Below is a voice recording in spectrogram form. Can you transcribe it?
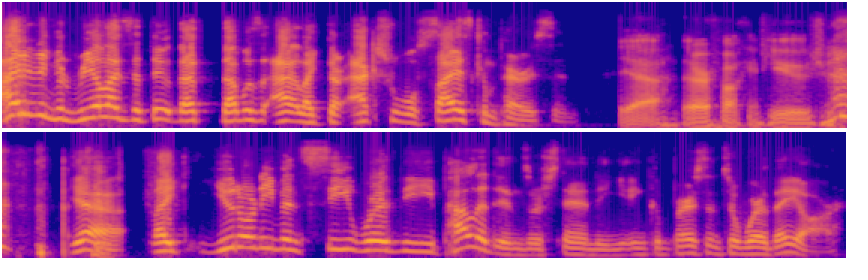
I didn't even realize that they, that that was like their actual size comparison. Yeah, they're fucking huge. Yeah, like you don't even see where the paladins are standing in comparison to where they are.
